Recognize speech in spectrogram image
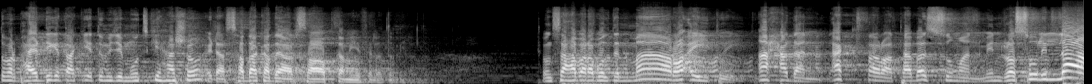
তোমার ভাইয়ের দিকে তাকিয়ে তুমি যে মুচকি হাসো, এটা সাদাকা দেওয়ার সওয়াব কামিয়ে ফেলো তুমি। এবং সাহাবারা বলতেন, মা রাআইতু আহাদান আকসারা তাবাসসুমান মিন রাসূলিল্লাহ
